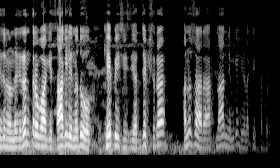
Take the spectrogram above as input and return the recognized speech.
ಇದನ್ನು ನಿರಂತರವಾಗಿ ಸಾಗಲಿ ಅನ್ನೋದು ಕೆ ಪಿ ಸಿ ಸಿ ಅಧ್ಯಕ್ಷರ ಅನುಸಾರ ನಾನು ನಿಮಗೆ ಹೇಳೋಕ್ಕೆ ಇಷ್ಟಪಡ್ತೀನಿ.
